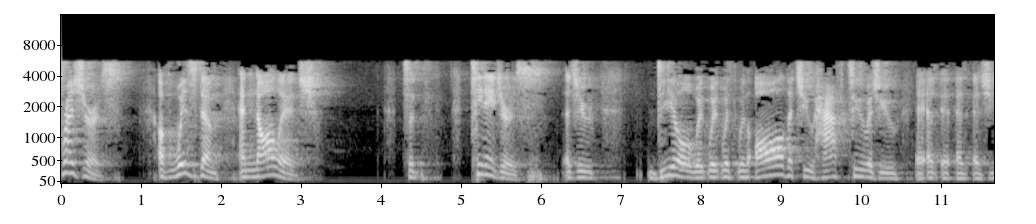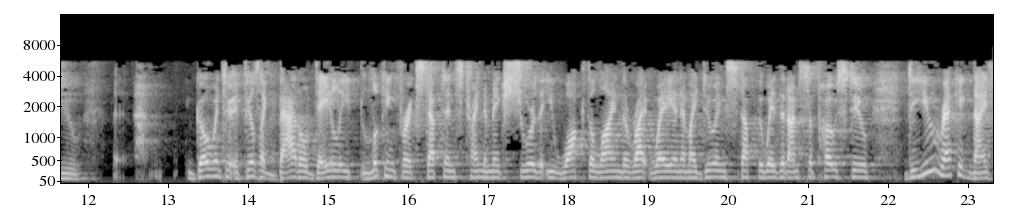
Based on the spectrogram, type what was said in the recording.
treasures of wisdom and knowledge. So, teenagers, as you deal with, with, with, all that you have to, as you, as, as, as you go into it feels like battle daily looking for acceptance trying to make sure that you walk the line the right way and am i doing stuff the way that i'm supposed to? Do you recognize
